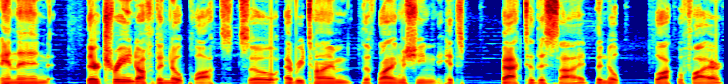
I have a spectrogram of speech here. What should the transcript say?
And then they're trained off of the note blocks. So every time the flying machine hits back to this side, the note block will fire.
